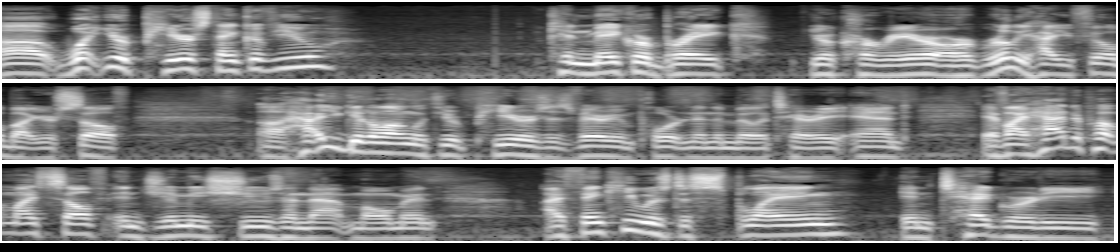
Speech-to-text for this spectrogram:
uh, what your peers think of you can make or break your career or really how you feel about yourself. Uh, how you get along with your peers is very important in the military. And if I had to put myself in Jimmy's shoes in that moment, I think he was displaying integrity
